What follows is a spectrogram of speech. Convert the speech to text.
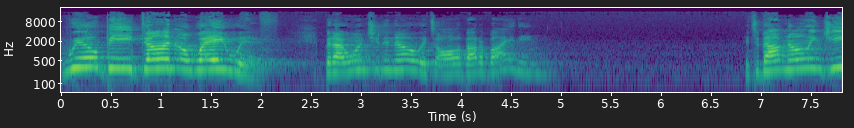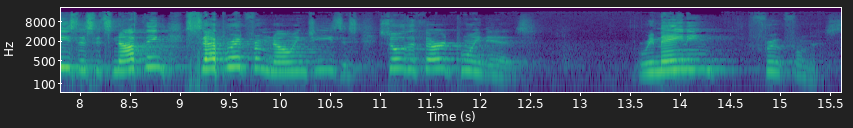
will be done away with. But I want you to know it's all about abiding. It's about knowing Jesus. It's nothing separate from knowing Jesus. So the third point is remaining fruitfulness.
